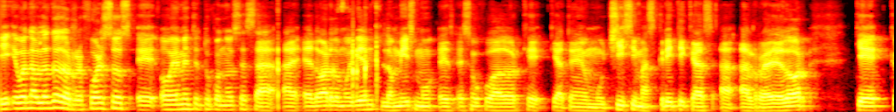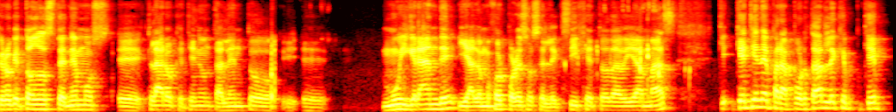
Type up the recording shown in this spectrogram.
Y, bueno, hablando de los refuerzos, eh, obviamente tú conoces a, Eduardo muy bien, lo mismo, es, un jugador que, ha tenido muchísimas críticas alrededor, que creo que todos tenemos eh, claro que tiene un talento muy grande y a lo mejor por eso se le exige todavía más. ¿Qué, tiene para aportarle? ¿Qué, qué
